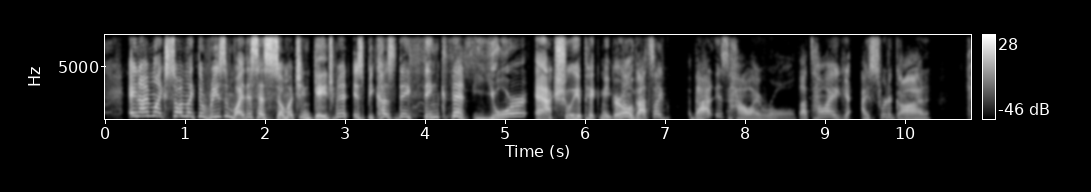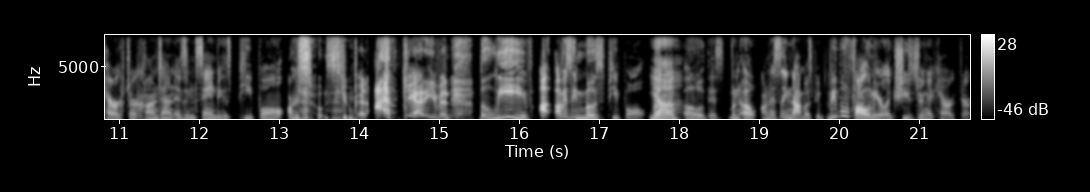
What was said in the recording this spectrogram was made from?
and i'm like so i'm like the reason why this has so much engagement is because they think that Yes. you're actually a pick me girl No, that's like that is how I roll. That's how I get. I swear to God, character content is insane because people are so stupid. I can't even believe. Obviously, most people. are Yeah. like, oh, this. But no, honestly, not most people. People who follow me are like, she's doing a character.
